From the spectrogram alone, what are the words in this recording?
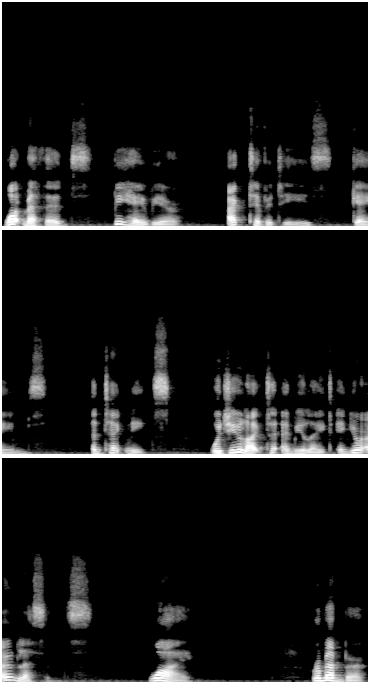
What methods, behavior, activities, games, and techniques would you like to emulate in your own lessons? Why? Remember,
